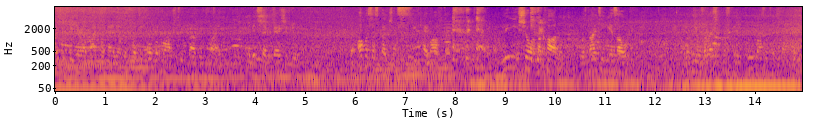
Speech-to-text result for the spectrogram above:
22-year-old Michael Bailey on the 24th of March 2005 in its segregation unit. The other suspensions came after. Lee Shaw McCardle was 19 years old when he was arrested for stealing three bottles of champagne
